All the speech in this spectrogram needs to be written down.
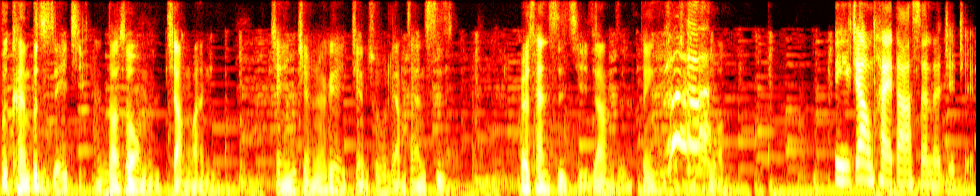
不可能不止这一集，可能到时候我们讲完剪一剪就可以剪出两三四、二三四集这样子，等也就差不多。你这样太大声了，姐姐。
